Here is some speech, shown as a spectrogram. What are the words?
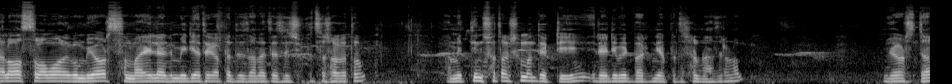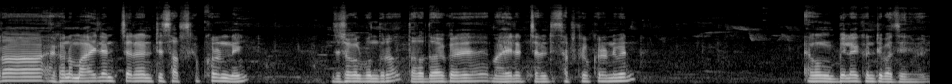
হ্যালো আসসালামু আলাইকুম বিয়ার্স মাহিল্যান্ড মিডিয়া থেকে আপনাদের জানাতেছি শুভেচ্ছা স্বাগত আমি তিন শতাংশের মধ্যে একটি রেডিমেড বাড়ি নিয়ে আপনাদের সামনে হাজির হলাম। বিয়ার্স যারা এখনও মাহিল্যান্ড চ্যানেলটি সাবস্ক্রাইব করেন নেই, যে সকল বন্ধুরা, তারা দয়া করে মাহিল্যান্ড চ্যানেলটি সাবস্ক্রাইব করে নেবেন এবং বেল আইকনটি বাজিয়ে নেবেন।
